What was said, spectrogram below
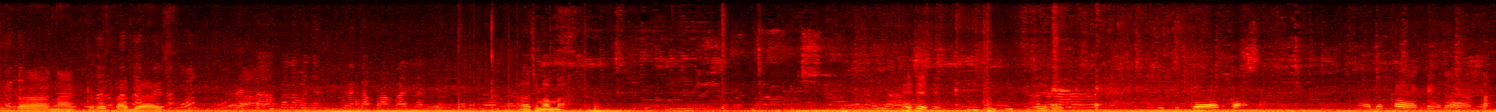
Kita naik kereta guys. Kereta apa namanya? Kereta Prambanan ya. Mana si mama? Ada kakak. Ada kakek datang.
